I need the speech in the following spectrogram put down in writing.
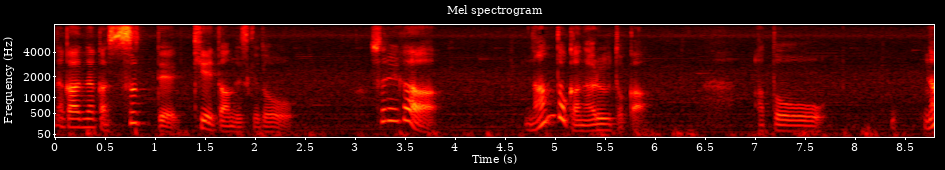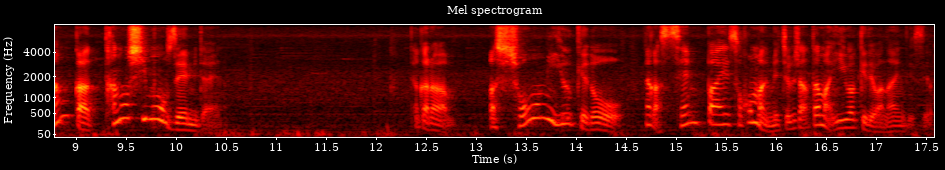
なんかなんかスッて消えたんですけど、それがなんとかなるとか、あと、なんか楽しもうぜみたいな。だから、まあ、正味言うけど、なんか先輩そこまでめちゃくちゃ頭いいわけではないんですよ。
